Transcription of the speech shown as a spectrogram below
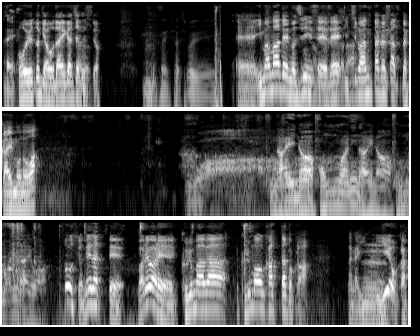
はい。こういう時はお題ガチャですよ。そうですね、久しぶりに。えー、今までの人生で一番高かった買い物は？うわないなほんまにないなほんまにないわ。そうですよね。だって、我々、車が、車を買ったとか、なんかい、うん家を買っ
